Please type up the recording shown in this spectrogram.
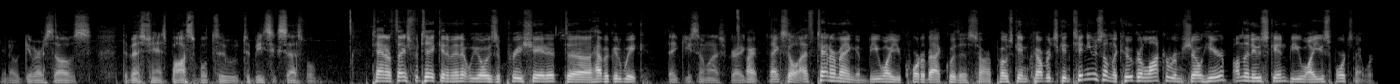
you know give ourselves the best chance possible to to be successful. Tanner, thanks for taking a minute. We always appreciate it. Uh, have a good week. Thank you so much, Greg. All right, thanks a lot. That's Tanner Mangum, BYU quarterback with us. Our post-game coverage continues on the Cougar Locker Room Show here on the Nu Skin BYU Sports Network.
